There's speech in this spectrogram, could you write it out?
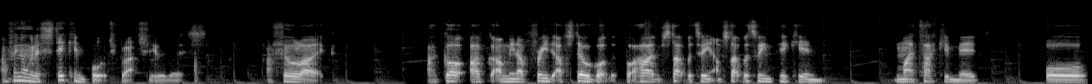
I think I'm gonna stick in Portugal actually with this. I feel like I got. I've got. I mean, I've freed. I've still got the. I'm stuck between. I'm stuck between picking my attacking mid or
